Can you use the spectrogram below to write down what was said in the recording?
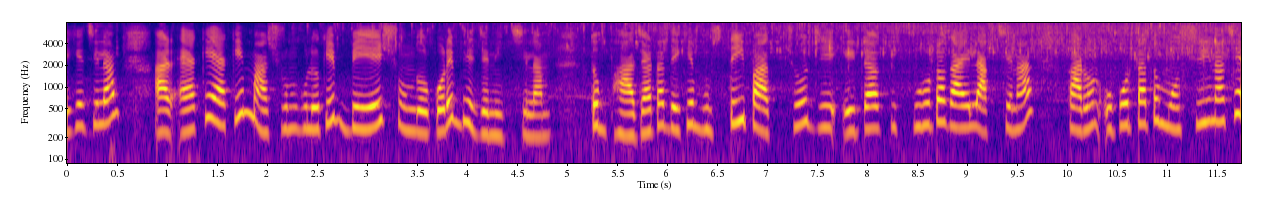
রেখেছিলাম। আর একে একে মাশরুমগুলোকে বেশ সুন্দর করে ভেজে নিচ্ছিলাম। তো ভাজাটা দেখে বুঝতেই পারছ যে, এটা পুরোটা গায়ে লাগছে না? কারণ উপরটা তো মসৃণ আছে,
